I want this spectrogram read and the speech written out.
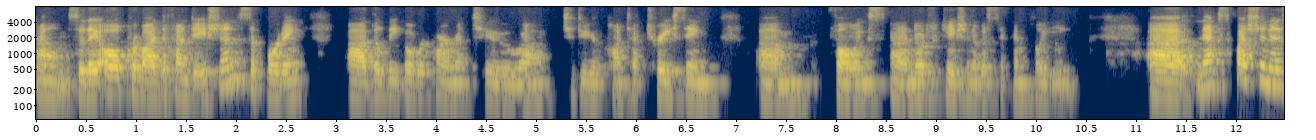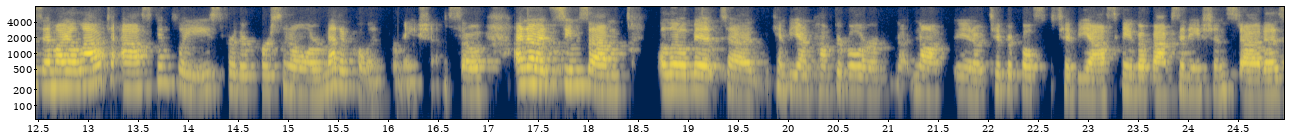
Um, so they all provide the foundation supporting uh, the legal requirement to, uh, to do your contact tracing um, following uh, notification of a sick employee. Uh, next question is, am I allowed to ask employees for their personal or medical information? So I know it seems um, a little bit, uh, can be uncomfortable or not, you know, typical to be asking about vaccination status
